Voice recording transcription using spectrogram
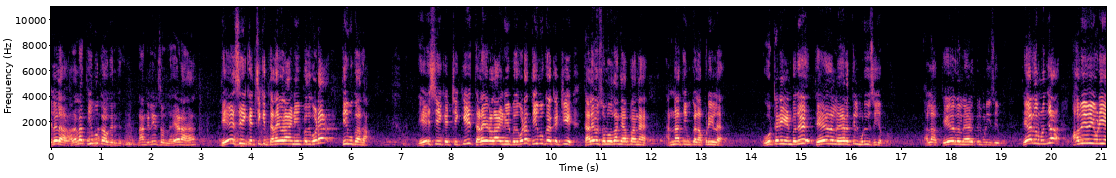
இல்லை இல்லை. அதெல்லாம் திமுகவுக்கு இருக்குது. நாங்கள் இல்லைன்னு சொல்லல. ஏன்னா தேசிய கட்சிக்கு தலைவராக நியமிப்பது கூட திமுக தான். தேசிய கட்சிக்கு தலைவர்களாக நியமிப்பது கூட திமுக கட்சி தலைவர் சொல்லுவதுதான் கேட்பாங்க. அண்ணா திமுக அப்படி இல்லை. கூட்டணி என்பது தேர்தல் நேரத்தில் முடிவு செய்யப்படும். நல்லா தேர்தல் நேரத்தில் முடிவு செய்யப்படும். தேர்தல் முடிஞ்சால் அவையுடைய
